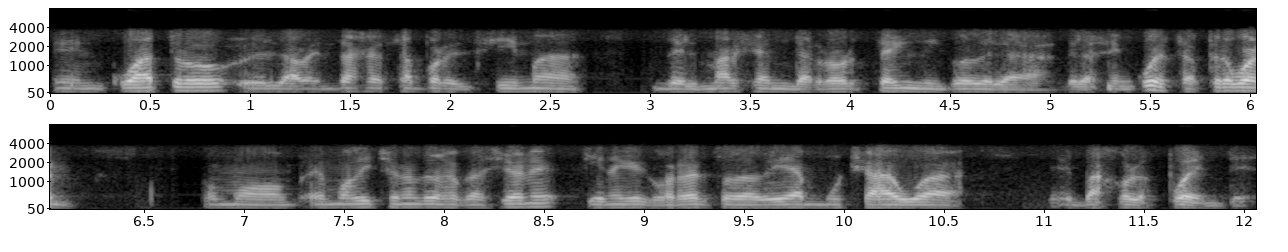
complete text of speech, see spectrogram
en cuatro eh, la ventaja está por encima del margen de error técnico de, la, de las encuestas. Pero bueno, como hemos dicho en otras ocasiones, tiene que correr todavía mucha agua eh, bajo los puentes.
